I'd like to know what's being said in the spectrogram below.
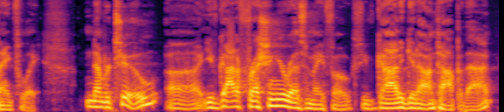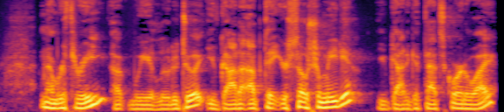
thankfully. Number two, uh, you've got to freshen your resume, folks. You've got to get on top of that. Number three, uh, we alluded to it. You've got to update your social media. You've got to get that squared away.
